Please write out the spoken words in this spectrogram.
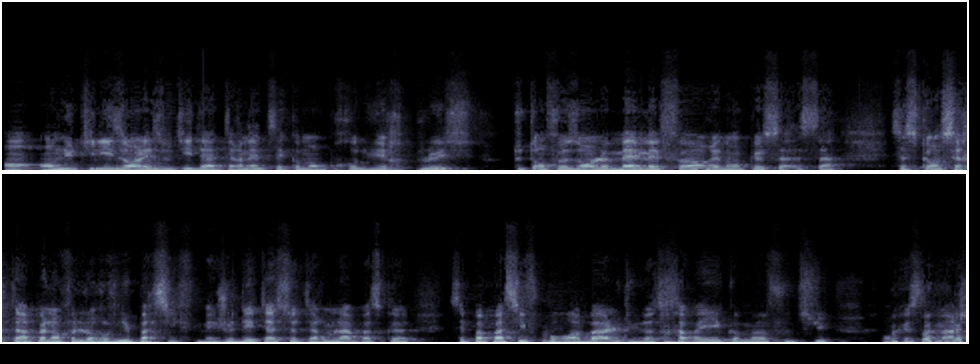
En, en utilisant les outils d'Internet, c'est comment produire plus tout en faisant le même effort. Et donc, ça, ça c'est ce que certains appellent en fait le revenu passif. Mais je déteste ce terme-là parce que c'est pas passif pour un bal. Tu dois travailler comme un fou dessus pour que ça marche.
